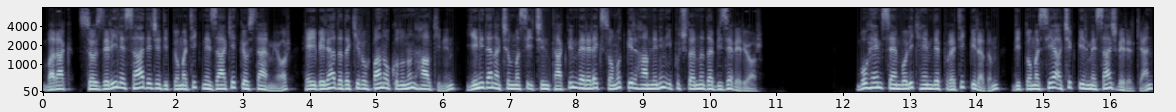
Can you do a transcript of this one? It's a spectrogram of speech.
Barak, sözleriyle sadece diplomatik nezaket göstermiyor, Heybeliada'daki ruhban okulunun halkinin, yeniden açılması için takvim vererek somut bir hamlenin ipuçlarını da bize veriyor. Bu hem sembolik hem de pratik bir adım, diplomasiye açık bir mesaj verirken,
